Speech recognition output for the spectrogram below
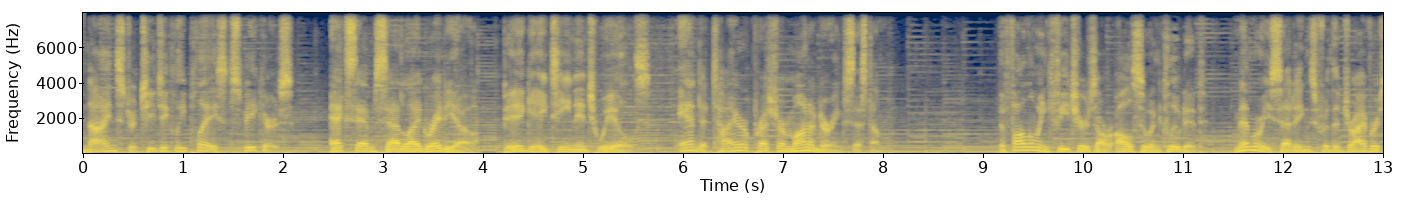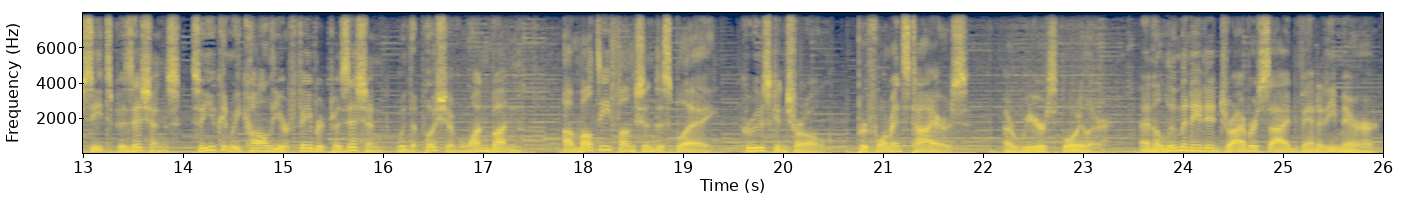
nine strategically placed speakers, XM satellite radio, big 18-inch wheels, and a tire pressure monitoring system. The following features are also included. Memory settings for the driver's seat's positions so you can recall your favorite position with the push of one button. A multi-function display, cruise control, performance tires, a rear spoiler, an illuminated driver's side vanity mirror,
